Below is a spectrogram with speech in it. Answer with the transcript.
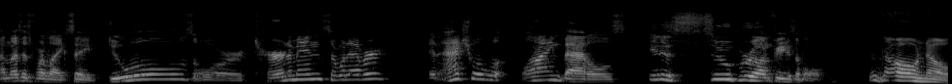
Unless it's for like say duels or tournaments or whatever, in actual line battles, it is super unfeasible. Oh no,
